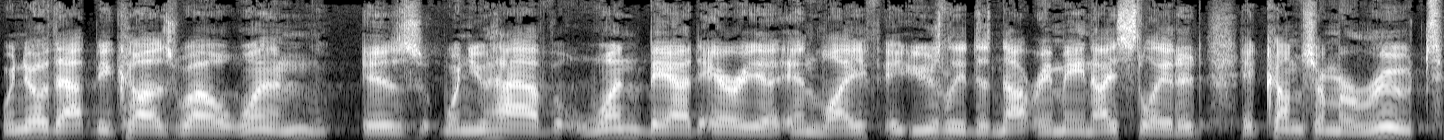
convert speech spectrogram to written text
We know that because, well, one is when you have one bad area in life, it usually does not remain isolated. It comes from a root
